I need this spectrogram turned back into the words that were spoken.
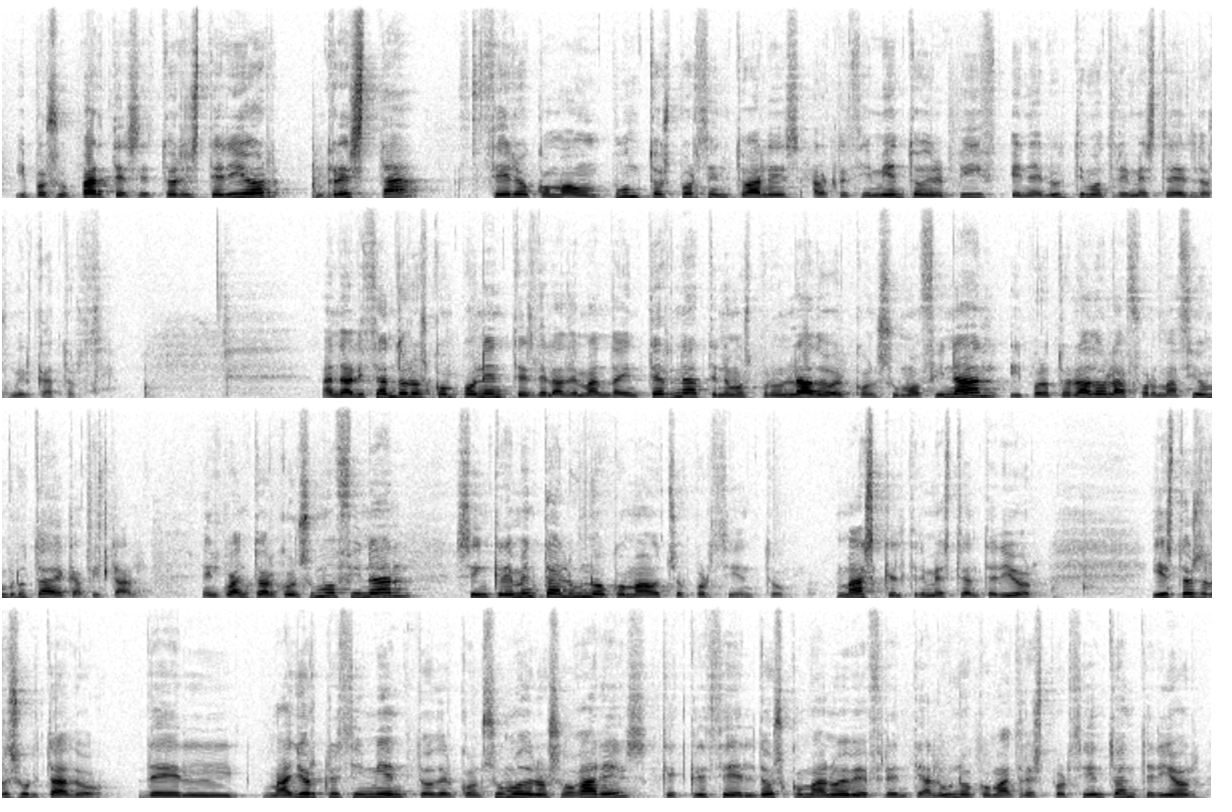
Y por su parte, el sector exterior resta 0,1 puntos porcentuales al crecimiento del PIB en el último trimestre del 2014. Analizando los componentes de la demanda interna, tenemos por un lado el consumo final y por otro lado la formación bruta de capital. En cuanto al consumo final, se incrementa el 1,8%, más que el trimestre anterior. Y esto es resultado del mayor crecimiento del consumo de los hogares, que crece el 2,9% frente al 1,3% anterior,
